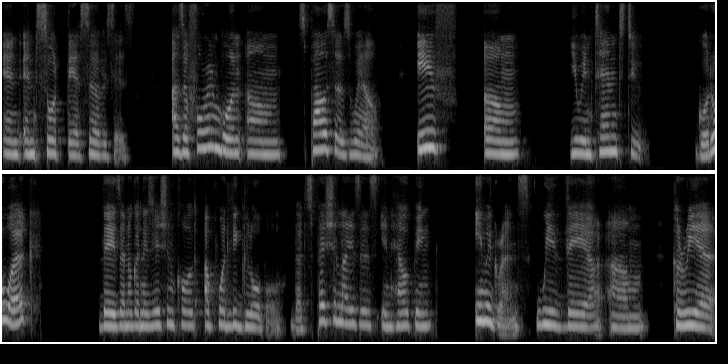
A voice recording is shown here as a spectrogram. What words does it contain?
and and sought their services. As a foreign born um, spouse as well, if um, you intend to go to work there is an organization called Upwardly Global that specializes in helping immigrants with their um, career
